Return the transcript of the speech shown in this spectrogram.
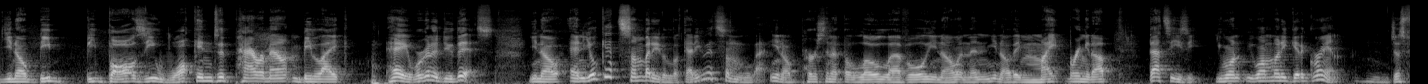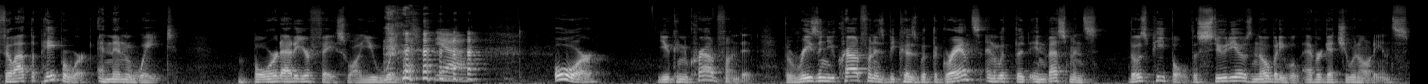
You know, be be ballsy. Walk into Paramount and be like, "Hey, we're gonna do this." You know, and you'll get somebody to look at it. You get some you know person at the low level. You know, and then you know they might bring it up. That's easy. You want you want money? Get a grant. Just fill out the paperwork and then wait. Bored out of your face while you wait Yeah. or you can crowdfund it. The reason you crowdfund is because with the grants and with the investments, those people, the studios, nobody will ever get you an audience.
